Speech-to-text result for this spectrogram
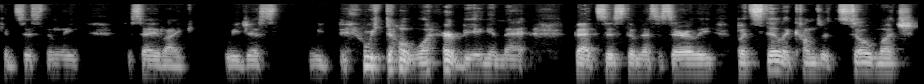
consistently to say like we just we we don't want her being in that that system necessarily, but still it comes with so much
